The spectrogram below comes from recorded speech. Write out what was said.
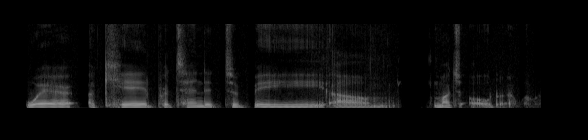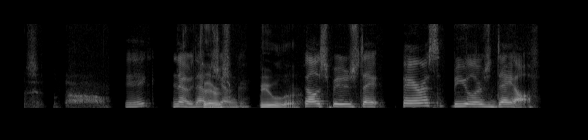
where a kid pretended to be um, much older. What was it? Big? No, that was younger. Bueller. Ferris Bueller's Day. Ferris Bueller's Day Off.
